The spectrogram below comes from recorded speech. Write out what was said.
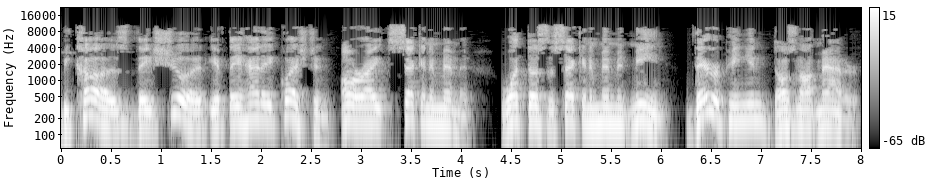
because they should, if they had a question, all right, Second Amendment, what does the Second Amendment mean? Their opinion does not matter.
